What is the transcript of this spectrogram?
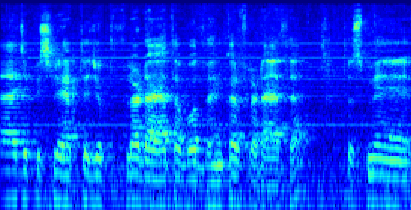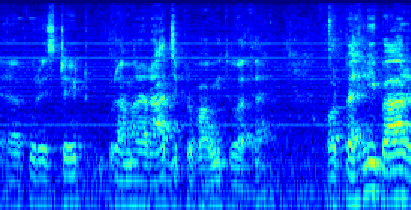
जो पिछले हफ़्ते जो फ्लड आया था बहुत भयंकर फ्लड आया था तो उसमें पूरे स्टेट पूरा हमारा राज्य प्रभावित हुआ था। और पहली बार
